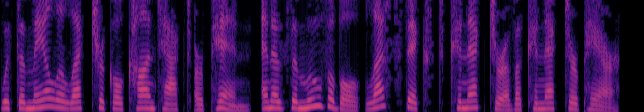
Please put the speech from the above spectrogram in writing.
with the male electrical contact or pin, and is the movable less fixed connector of a connector pair.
